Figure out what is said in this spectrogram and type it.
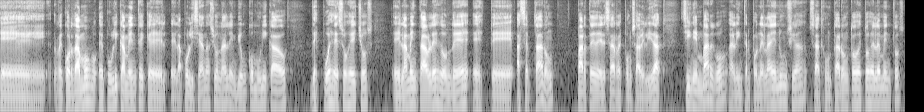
Eh, recordamos eh, públicamente que eh, la Policía Nacional envió un comunicado después de esos hechos lamentables donde este, aceptaron parte de esa responsabilidad. Sin embargo, al interponer la denuncia, se adjuntaron todos estos elementos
